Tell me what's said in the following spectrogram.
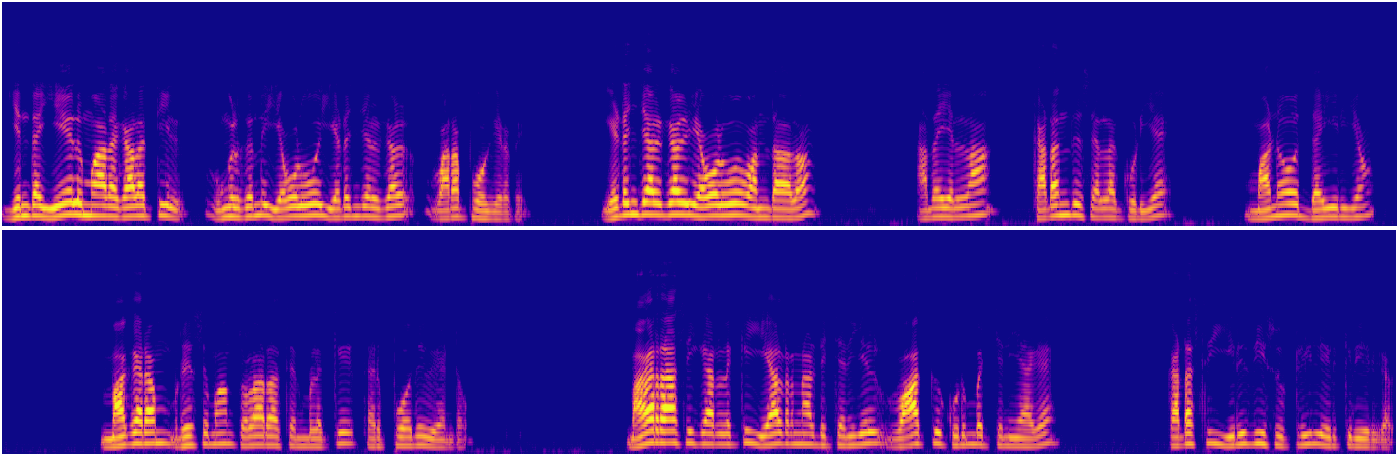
இந்த ஏழு மாத காலத்தில் உங்களுக்கு வந்து எவ்வளவோ இடைஞ்சல்கள் வரப்போகிறது. இடைஞ்சல்கள் எவ்வளவோ வந்தாலும் அதையெல்லாம் கடந்து செல்லக்கூடிய மனோதைரியம் மகரம் ரிசுமம் துளாராசி என்பளுக்கு தற்போது வேண்டும். மகர ராசிக்காரர்களுக்கு ஏழரை நாட்டு சனியில் வாக்கு குடும்பச் சனியாக கடைசி இறுதி சுற்றில் இருக்கிறீர்கள்.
